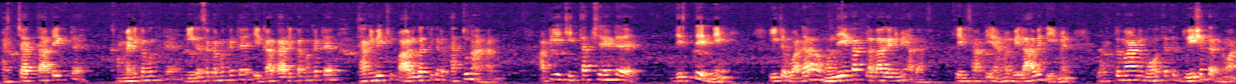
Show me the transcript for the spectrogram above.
පශ්චාත්තාපයකට කම්මැලිකමකට නීරසකමකට ඒකාකාරීකමකට තනි වෙච්ච පාළු ගතියකටපත් වුණා නම් අපි මේ චිත්තක්ෂණයට දිස් දෙන්නේ ඊට වඩා හොඳ එකක් ලබා ගැනීමේ අදහස. ඒ නිසා අපි හැම වෙලාවෙදීම වර්තමාන මොහොතට ද්වේෂ කරනවා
